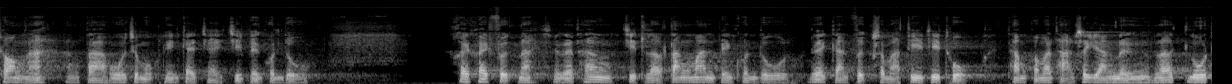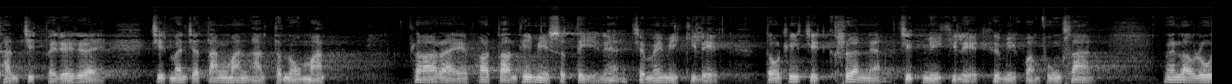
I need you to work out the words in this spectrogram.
ช่องนะทั้งตาหูจมูกลิ้นกายใจจิตเป็นคนดู ค่อยๆ ฝึกนะจนกระทั่งจิตเราตั้งมั่นเป็นคนดู ด้วยการฝึกสมาธิที่ถูกทำกรรมฐานสักอย่างหนึ่ง แล้วรู้ทันจิตไปเรื่อยๆ จิตมันจะตั้งมั่นอัตโนมัติ เพราะอะไรเพราะตอนที่มีสติเนี่ยจะไม่มีกิเลสตรงที่จิตเคลื่อนเนี่ยจิตมีกิเลสคือมีความฟุ้งซ่านงั้นเรารู้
